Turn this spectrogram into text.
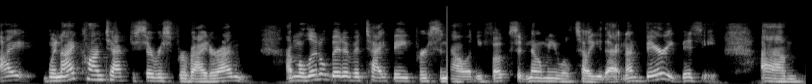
I when I contact a service provider, I'm I'm a little bit of a type A personality. Folks that know me will tell you that, and I'm very busy. Um,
